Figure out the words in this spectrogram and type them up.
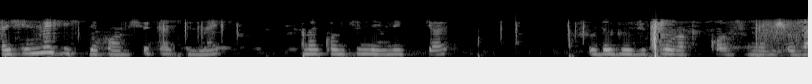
taşınmış işte komşu taşınmış. Hemen komşunun evine gideceğiz. Şurada gözüküyor bakın komşunun evi şurada.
